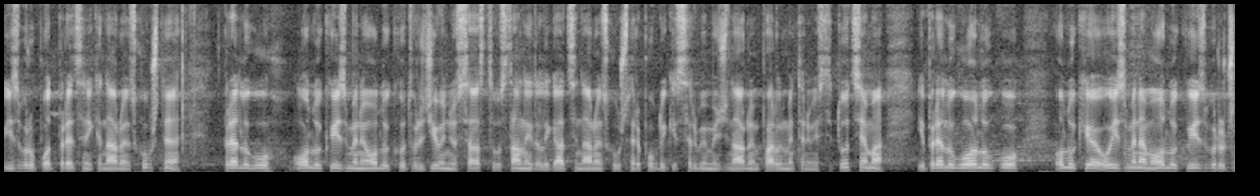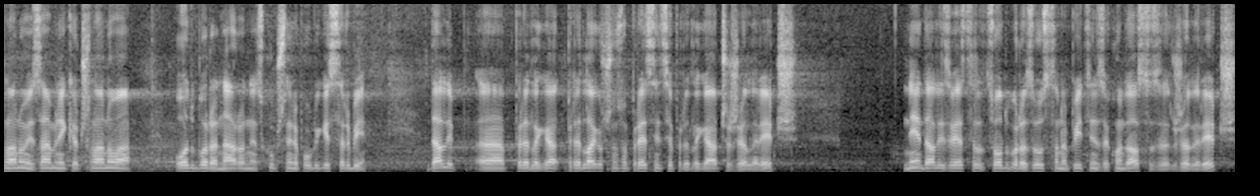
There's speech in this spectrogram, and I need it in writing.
izboru potpredsednika Narodne skupštine, Predlogu odluke o izmeni Odluke o utvrđivanju sastava stalnih delegacija Narodne skupštine Republike Srbije u međunarodnim parlamentarnim institucijama i Predlogu odluke o izmenama Odluke o izboru članova i zamenika članova odbora Narodne skupštine Republike Srbije. Da li predlagač, odnosno predstavnici predlagača žele reč? Ne. Da li izvestilac Odbora za ustavna pitanja i zakonodavstvo želi reč?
